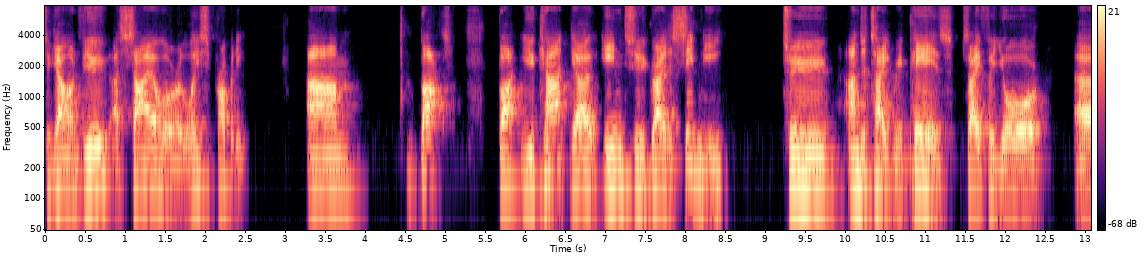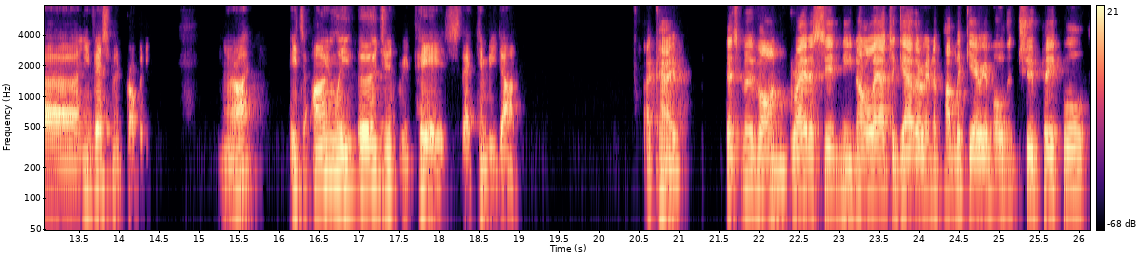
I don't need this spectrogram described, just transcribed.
to go and view a sale or a lease property, um, but but you can't go into Greater Sydney to undertake repairs, say for your uh, investment property. All right, it's only urgent repairs that can be done. Okay, let's move on. Greater Sydney, not allowed to gather in a public area more than two people.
